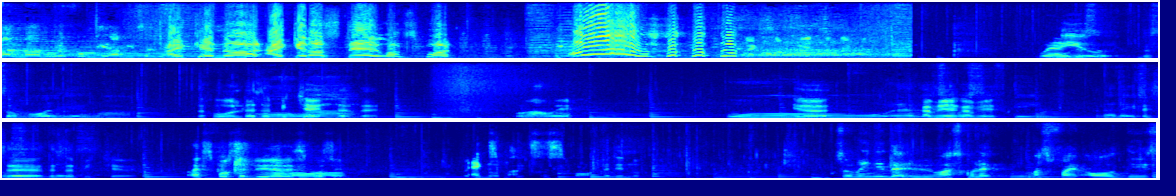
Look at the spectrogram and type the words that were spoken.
Man, man, wait for me. I'm inside. I cannot, I cannot stay at one spot. Next time, we have Where Ooh, are you? There's a, there's a hole here. Wow. the hole. There's a Oh, picture wow. inside there. Wow, where? Ooh. Here. Another Come here, come here. explosive Thing. Another There's a, there's a picture. Explosive, do you have oh. explosive? I X didn't marks the spot. I didn't know. So meaning that we must collect, we must find all these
